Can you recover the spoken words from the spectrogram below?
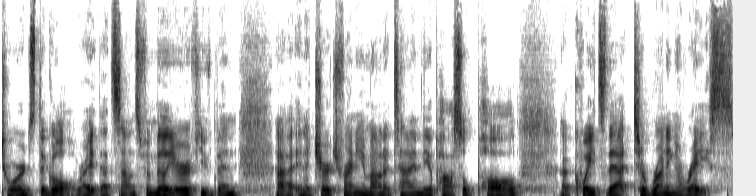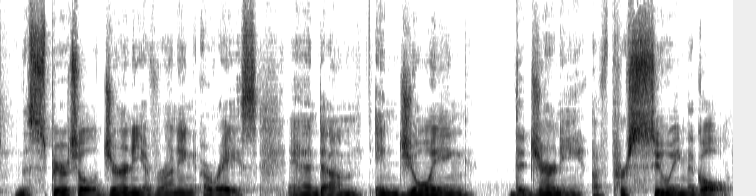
towards the goal, right? That sounds familiar if you've been uh, in a church for any amount of time. The Apostle Paul equates that to running a race, the spiritual journey of running a race and um, enjoying the journey of pursuing the goal.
